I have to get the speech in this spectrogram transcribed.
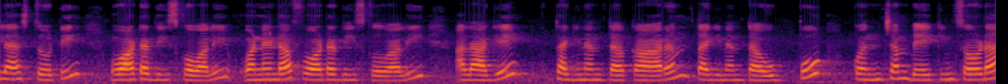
గ్లాస్ తోటి వాటర్ తీసుకోవాలి. వన్ అండ్ హాఫ్ వాటర్ తీసుకోవాలి. అలాగే తగినంత కారం తగినంత ఉప్పు కొంచెం బేకింగ్ సోడా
